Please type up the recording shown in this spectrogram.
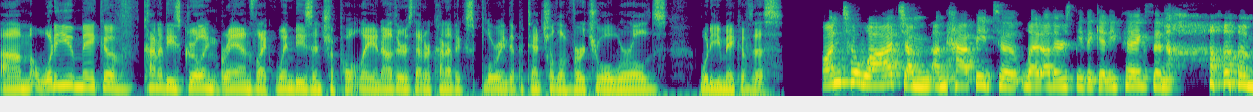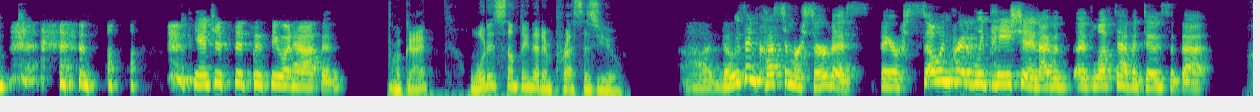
Um, what do you make of kind of these growing brands like Wendy's and Chipotle and others that are kind of exploring the potential of virtual worlds? What do you make of this? Fun to watch. I'm I'm happy to let others be the guinea pigs and, um, and interested to see what happens. Okay. What is something that impresses you? Uh, those in customer service, they are so incredibly patient. I would, I'd love to have a dose of that.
